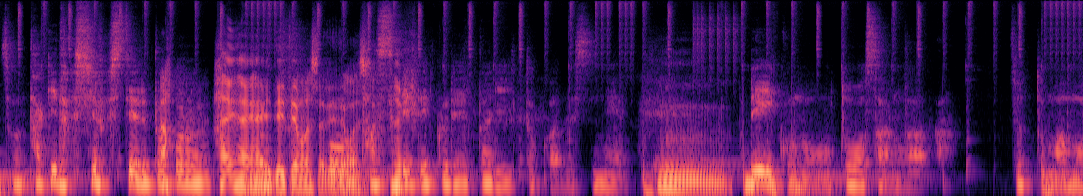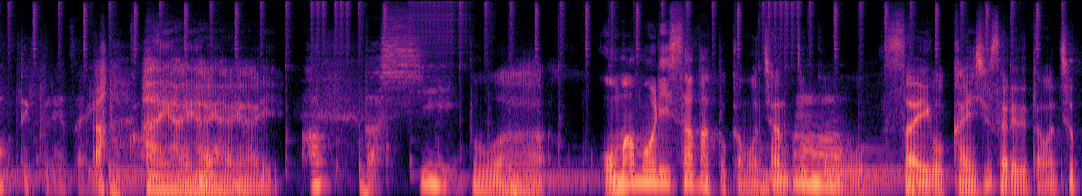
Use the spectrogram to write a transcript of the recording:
その炊き出しをしてるところに。はいはいはい出てました出てました。助けてくれたりとかですね。うん。レイコのお父さんがちょっと守ってくれたりとあかはいはいはいはいはい。あったしあ、とはお守り様とかもちゃんとこう最後回収されてたのはちょっ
